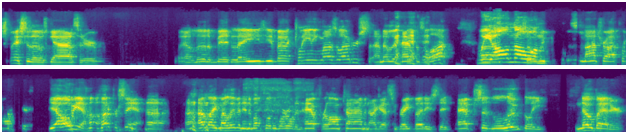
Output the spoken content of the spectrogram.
especially those guys that are a little bit lazy about cleaning muzzleloaders. I know that happens a lot. we uh, all know so them. nitride process. Yeah, oh yeah, hundred percent. Uh, I, I make my living in the muzzleloader world and have for a long time, and I got some great buddies that absolutely know better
